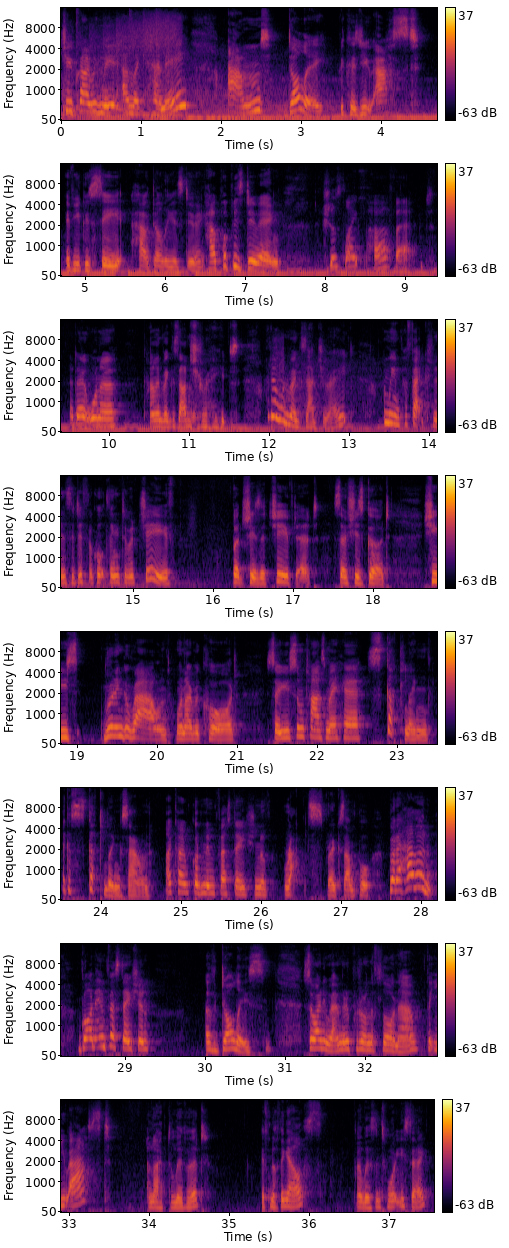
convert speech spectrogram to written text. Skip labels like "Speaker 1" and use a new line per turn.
True Crime with me, Emma Kenny, and Dolly, because you asked if you could see how Dolly is doing, how Puppy's doing. She's like perfect. I don't want to kind of exaggerate. I don't want to exaggerate. I mean, perfection is a difficult thing to achieve, but she's achieved it, so she's good. She's running around when I record, so you sometimes may hear scuttling, like a scuttling sound, like I've got an infestation of rats, for example. But I haven't got an infestation of dollies. So anyway, I'm going to put her on the floor now. But you asked, and I've delivered. If nothing else, I listen to what you say.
